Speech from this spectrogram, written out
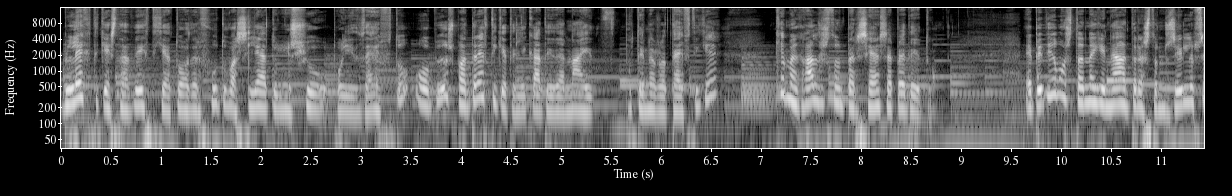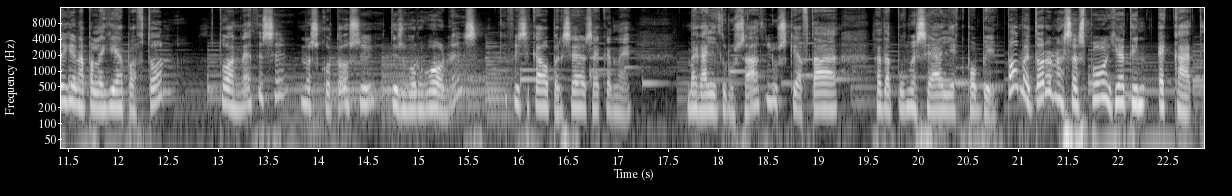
μπλέχτηκε στα δίχτυα του αδερφού του βασιλιά του νησιού Πολυδεύτου, ο οποίος παντρεύτηκε τελικά τη Δανάη που την ερωτεύτηκε και μεγάλωσε τον Περσέα σε παιδί του. Επειδή όμως όταν έγινε άντρας τον ζήλεψε για να απαλλαγεί από αυτόν, του ανέθεσε να σκοτώσει τις γοργόνες και φυσικά ο Περσέα έκανε μεγαλύτερους άθλους και αυτά θα τα πούμε σε άλλη εκπομπή. Πάμε τώρα να σας πω για την Εκάτη.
